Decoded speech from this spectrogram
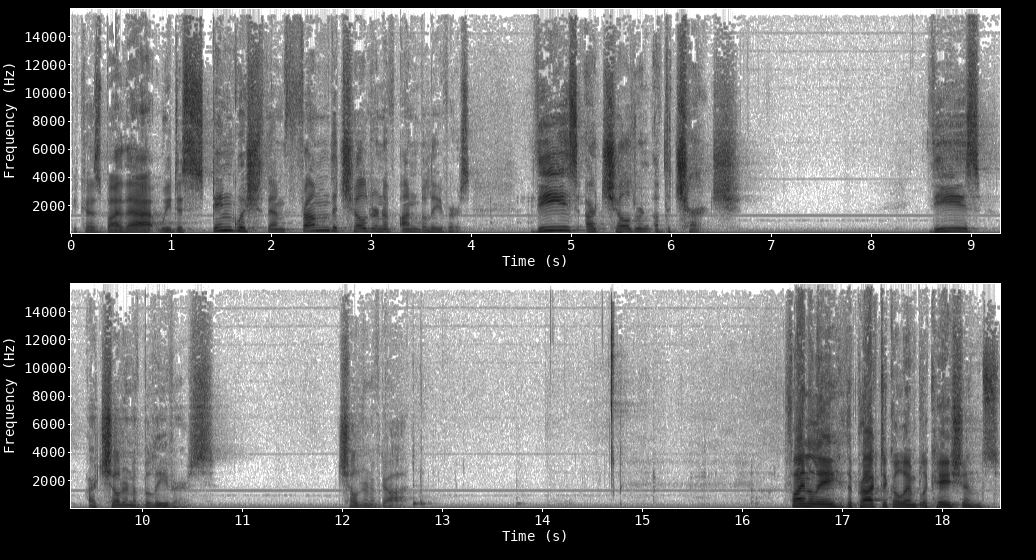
because by that we distinguish them from the children of unbelievers. These are children of the church. These are children of believers, children of God. Finally, the practical implications.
